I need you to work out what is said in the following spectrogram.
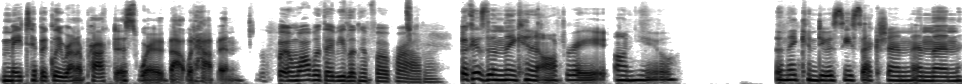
may typically run a practice where that would happen. And why would they be looking for a problem? Because then they can operate on you. Then they can do a C section and then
